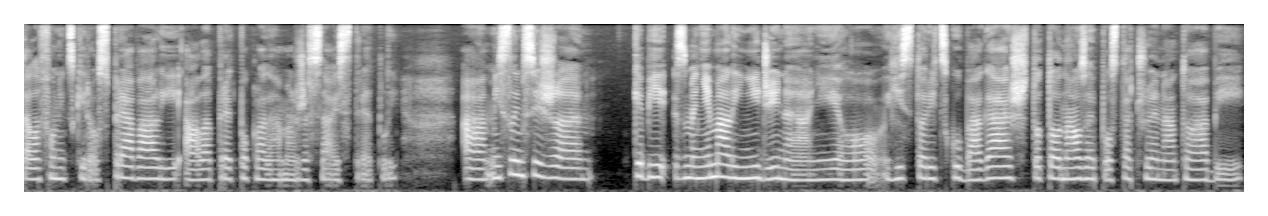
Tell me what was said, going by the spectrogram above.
telefonicky rozprávali, ale predpokladáme, že sa aj stretli. A myslím si, že keby sme nemali nič iné, ani jeho historickú bagáž, toto naozaj postačuje na to, aby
